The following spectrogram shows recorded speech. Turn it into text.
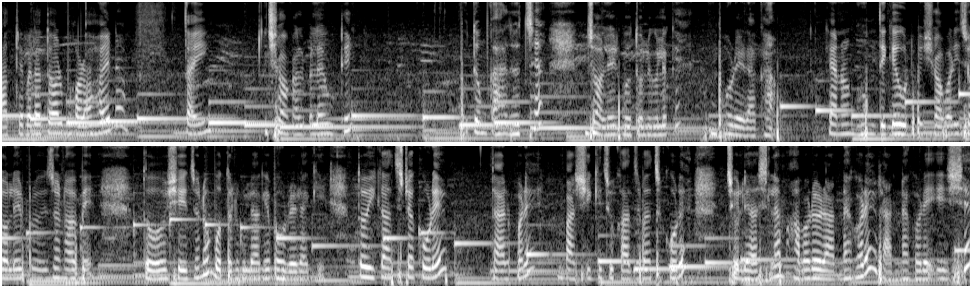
রাত্রেবেলা তো আর ভরা হয় না। তাই সকালবেলা উঠে প্রথম কাজ হচ্ছে জলের বোতলগুলোকে ভরে রাখা। কেন? ঘুম থেকে উঠবে, সবারই জলের প্রয়োজন হবে। তো সেই জন্য বোতলগুলো আগে ভরে রাখি। তো এই কাজটা করে তারপরে বাসি কিছু কাজবাজ করে চলে আসলাম আবারও রান্নাঘরে। রান্নাঘরে এসে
